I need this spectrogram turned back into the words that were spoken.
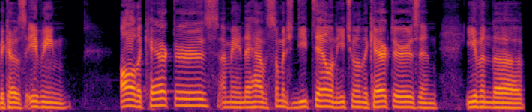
because even all the characters, I mean, they have so much detail in each one of the characters, and even the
